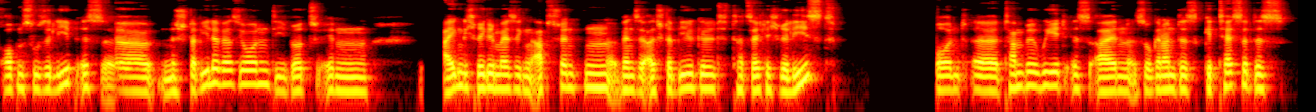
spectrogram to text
OpenSUSE Leap ist äh, eine stabile Version, die wird in eigentlich regelmäßigen Abständen, wenn sie als stabil gilt, tatsächlich released. Und äh, Tumbleweed ist ein sogenanntes getestetes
